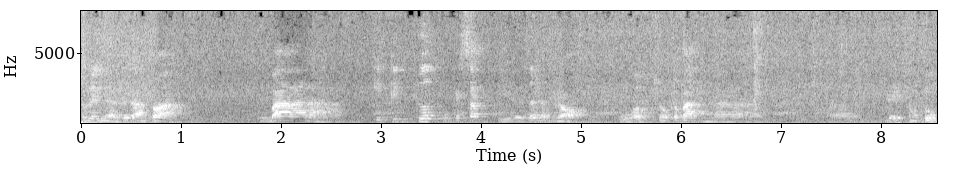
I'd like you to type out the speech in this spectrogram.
cho nên là rất an toàn. Thứ ba là cái kích thước của cái sắt thì rất là nhỏ phù hợp cho các bạn là để trong tủ.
